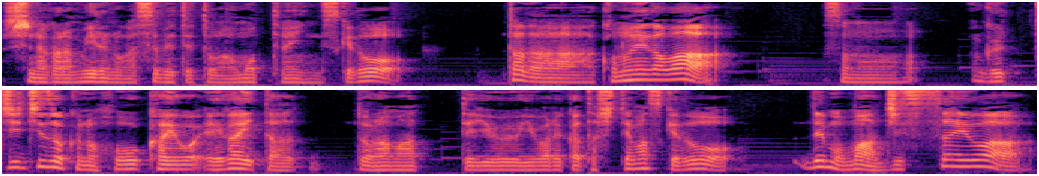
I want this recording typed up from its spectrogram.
しながら見るのが全てとは思ってないんですけど、ただ、この映画は、その、グッチ一族の崩壊を描いたドラマっていう言われ方してますけど、でもまあ実際は、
